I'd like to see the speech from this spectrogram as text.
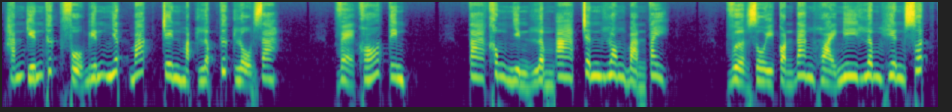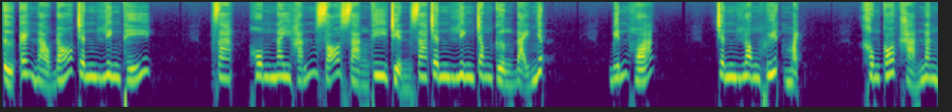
hắn kiến thức phổ biến nhất bác trên mặt lập tức lộ ra. Vẻ khó tin. Ta không nhìn lầm a chân long bàn tay. Vừa rồi còn đang hoài nghi Lâm Hiên xuất từ cách nào đó chân linh thế. Ra, hôm nay hắn rõ ràng thi triển ra chân linh trong cường đại nhất. Biến hóa. Chân long huyết mạch. Không có khả năng.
